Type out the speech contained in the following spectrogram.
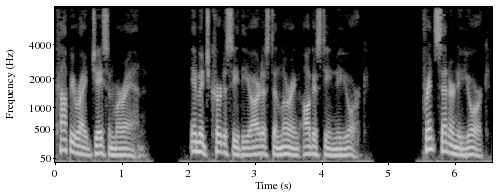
Copyright Jason Moran. Image courtesy the artist and Luhring Augustine, New York. Print Center, New York,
